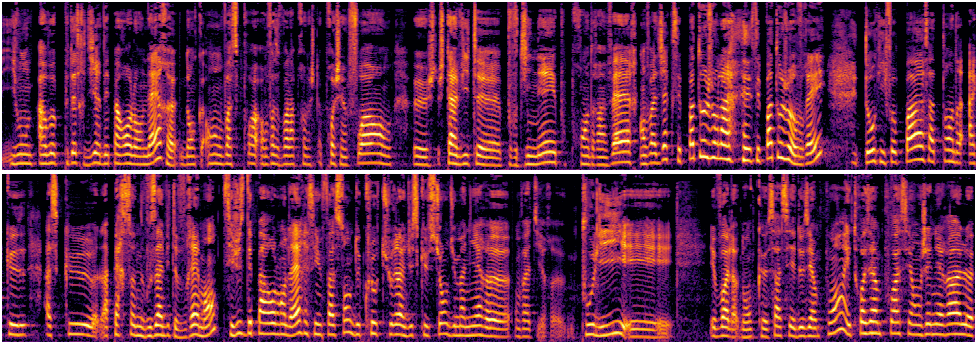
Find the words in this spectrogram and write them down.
ils vont peut-être dire des paroles en l'air. Donc on va se, on va se voir la, prochaine fois. Euh, je t'invite euh, pour dîner, pour prendre un verre. On va dire que c'est pas toujours là, c'est pas toujours vrai. Donc il faut pas s'attendre à à ce que la personne vous invite vraiment. C'est juste des paroles en l'air et c'est une façon de clôturer la discussion d'une manière on va dire, euh, poli et, voilà, donc euh, ça c'est le deuxième point. Et troisième point, c'est en général,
